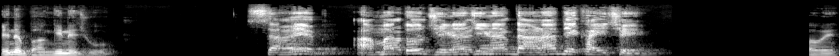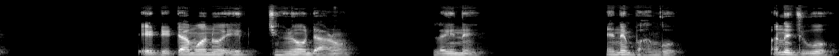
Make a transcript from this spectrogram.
એને ભાંગીને જુઓ. સાહેબ આમાં તો ઝીણા ઝીણા દાણા દેખાય છે. હવે એ ડેટામાંનો એક ઝીણો દાણો લઈને એને ભાંગો અને જુઓ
